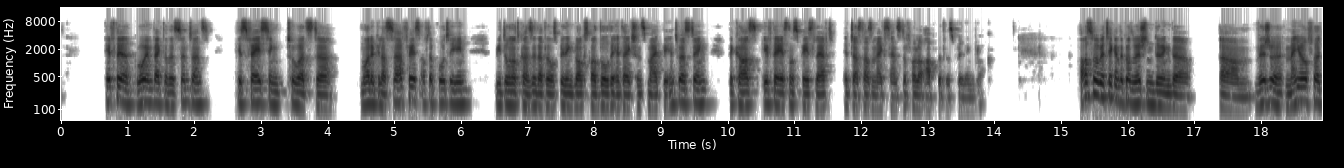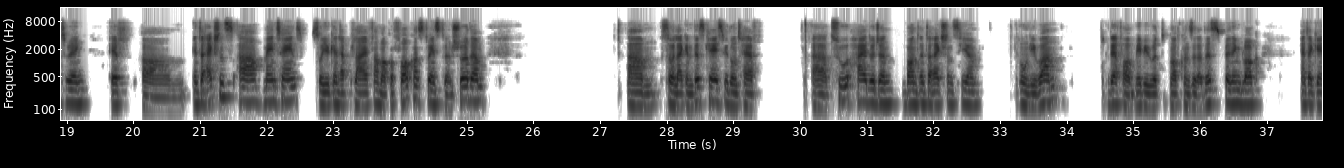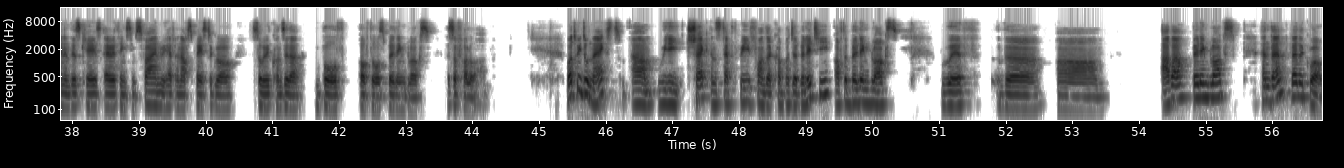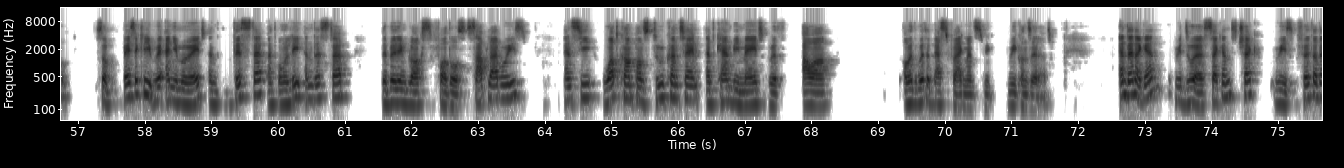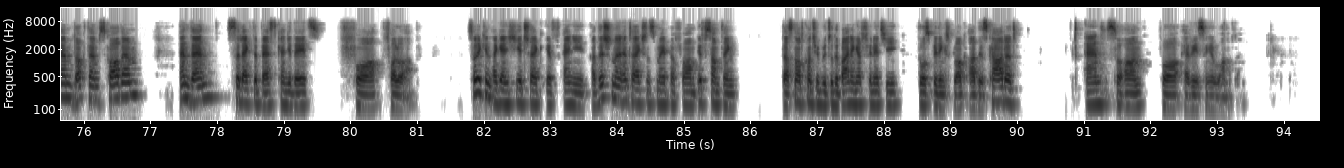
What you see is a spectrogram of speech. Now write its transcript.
If the growing vector, of the syntons, is facing towards the molecular surface of the protein, we do not consider those building blocks, although the interactions might be interesting, because if there is no space left, it just doesn't make sense to follow up with this building block. Also, we take into consideration during the um, visual manual filtering if um, interactions are maintained, so you can apply pharmacophore constraints to ensure them. Um, so like in this case, we don't have uh, two hydrogen bond interactions here, only one. Therefore, maybe we would not consider this building block. And again, in this case, everything seems fine. We have enough space to grow. So we consider both of those building blocks as a follow-up. What we do next, um, we check in step three for the compatibility of the building blocks with the um, other building blocks, and then let it grow. So basically, we enumerate in this step and only in this step the building blocks for those sub-libraries and see what compounds do contain and can be made with our with, with the best fragments we, we considered. And then again, we do a second check we filter them, dock them, score them, and then select the best candidates for follow-up. So you can again here check if any additional interactions may perform. If something does not contribute to the binding affinity, those building block are discarded, and so on for every single one of them.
